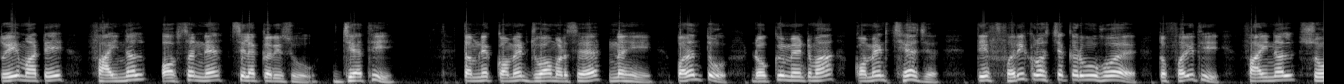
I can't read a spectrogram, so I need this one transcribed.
તો એ માટે ફાઇનલ ઓપ્શનને સિલેક્ટ કરીશું. જેથી તમને કોમેન્ટ જોવા મળશે નહીં. પરંતુ ડોક્યુમેન્ટમાં કોમેન્ટ છે જ. તે ફરી ક્રોસ ચેક કરવું હોય તો ફરીથી ફાઇનલ શો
